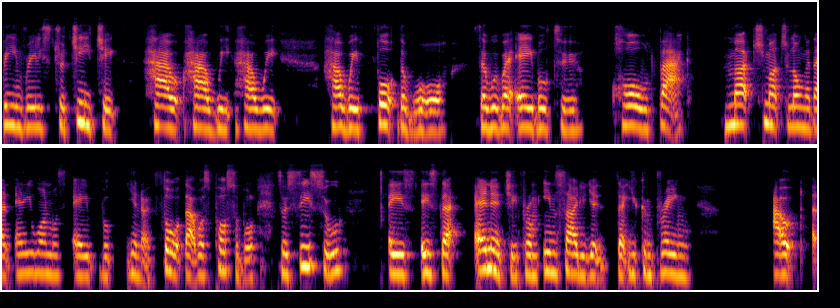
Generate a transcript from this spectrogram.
being really strategic how how we how we how we fought the war. So we were able to hold back much much longer than anyone was able you know thought that was possible. So sisu is is the energy from inside you that you can bring out uh,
